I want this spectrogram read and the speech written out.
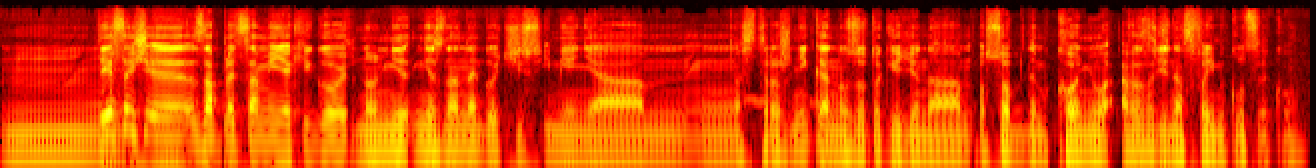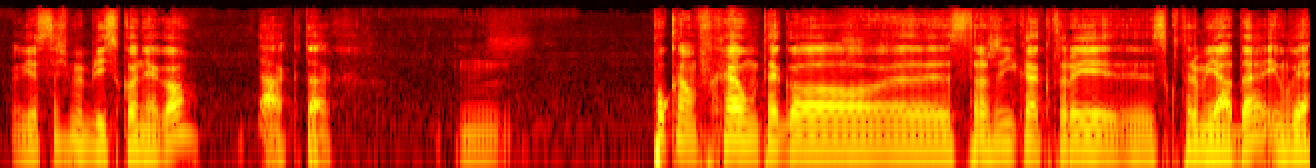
Mm, Ty jesteś e, za plecami jakiegoś no, nie, nieznanego ci z imienia mm, strażnika, no Zotok jedzie na osobnym koniu, a w zasadzie na swoim kucyku. Jesteśmy blisko niego? Tak, tak. Mm, Pukam w hełm tego e, strażnika, który, e, z którym jadę i mówię,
